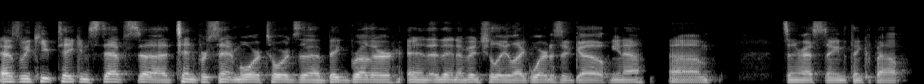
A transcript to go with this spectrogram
as we keep taking steps, uh, ten percent more towards uh, Big Brother, and, and, then eventually, like, where does it go? You know, um, it's interesting to think about.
